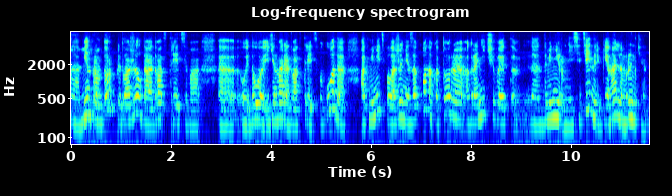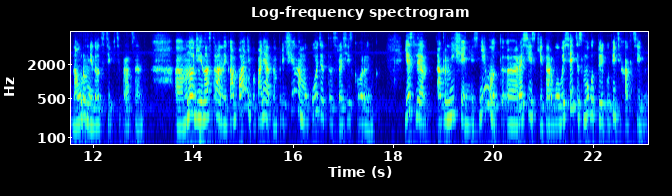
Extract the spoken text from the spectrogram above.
Э, Минпромторг предложил до, 23, э, ой, до января 2023 года отменить положение закона, которое ограничивает э, доминирование сетей на региональном рынке на уровне 25%. Многие иностранные компании по понятным причинам уходят с российского рынка. Если ограничения снимут, российские торговые сети смогут перекупить их активы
